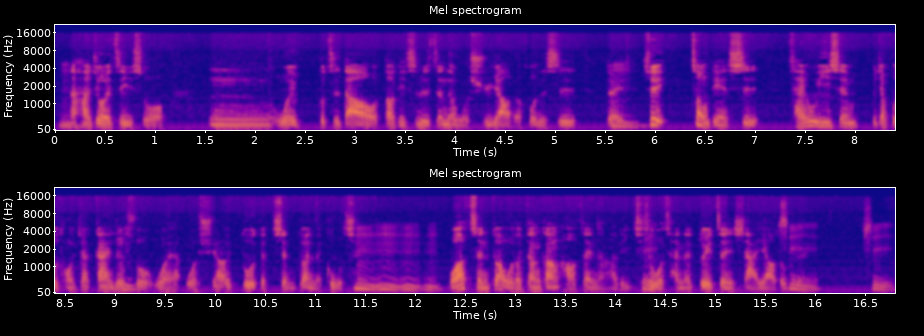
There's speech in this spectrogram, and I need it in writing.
那他就会自己说，嗯，我也不知道到底是不是真的我需要的，或者是对。所以重点是财务医生比较不同，像刚才就是说我我需要多一个诊断的过程。嗯嗯嗯嗯，我要诊断我的刚刚好在哪里，其实我才能对症下药，对不对？是，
